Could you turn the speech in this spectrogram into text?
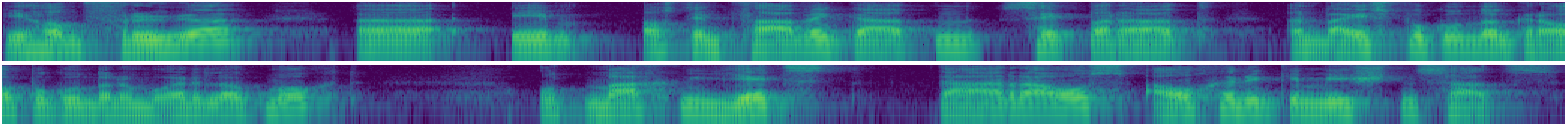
Die haben früher äh, eben aus dem Pfarrweingarten separat einen Weißburgunder, einen Grauburgunder und einen Mordelau gemacht und machen jetzt daraus auch einen gemischten Satz.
